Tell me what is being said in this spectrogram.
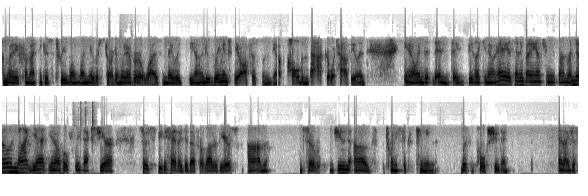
somebody from I think it was three one one they were starting, whatever it was, and they would you know and would ring into the office and you know call them back or what have you, and you know and and they'd be like you know hey is anybody answering this line? No, not yet. You know hopefully next year. So speed ahead, I did that for a lot of years. Um, so June of 2016 was the Pulse shooting, and I just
